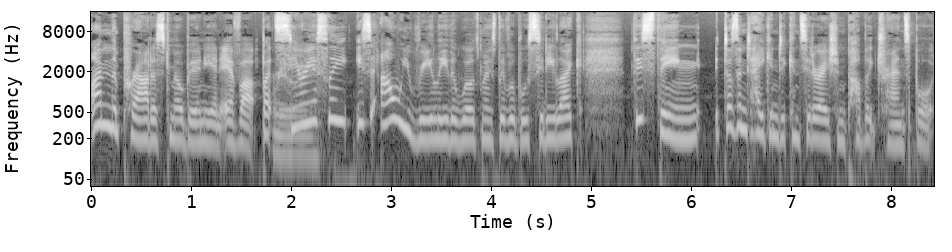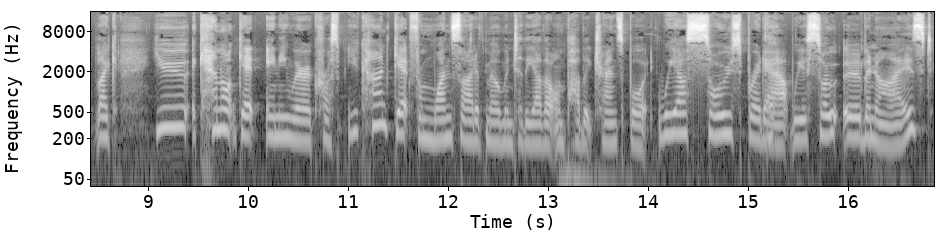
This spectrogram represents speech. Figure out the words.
I'm the proudest Melburnian ever. But Really? seriously, is are we really the world's most livable city? Like this thing, it doesn't take into consideration public transport. Like you cannot get anywhere across. You can't get from one side of Melbourne to the other on public transport. We are so spread out. We are so urbanized,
